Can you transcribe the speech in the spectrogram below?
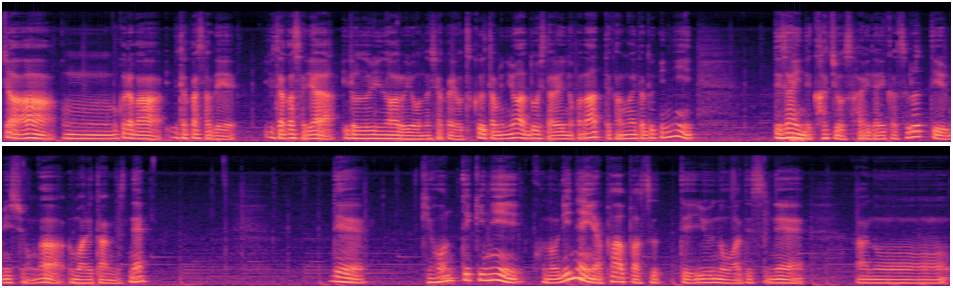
じゃあうん僕らが豊かさで豊かさや彩りのあるような社会を作るためにはどうしたらいいのかなって考えた時にデザインで価値を最大化するっていうミッションが生まれたんですね。で基本的にこの理念やパーパスっていうのはですねあの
